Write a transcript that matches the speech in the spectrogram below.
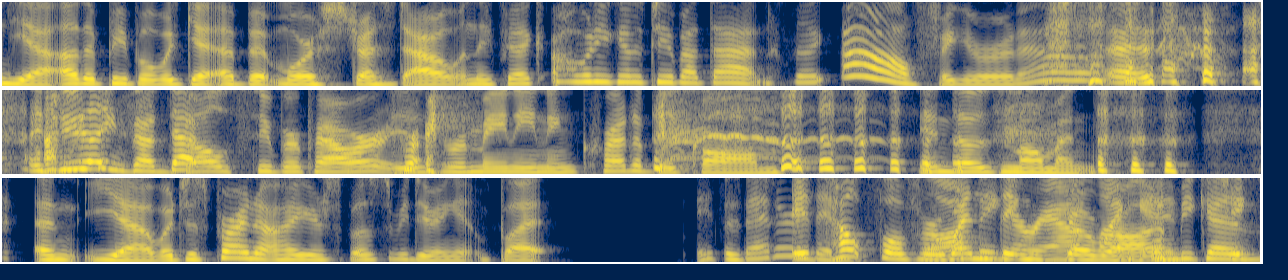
yeah, other people would get a bit more stressed out when they'd be like, "Oh, what are you going to do about that?" And I'd be like, "Oh, I'll figure it out." And I do feel like think that's that- Belle's superpower is remaining incredibly calm in those moments. and yeah, which is probably not how you're supposed to be doing it, but It's, it's- better. it's than helpful for when things go like wrong because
